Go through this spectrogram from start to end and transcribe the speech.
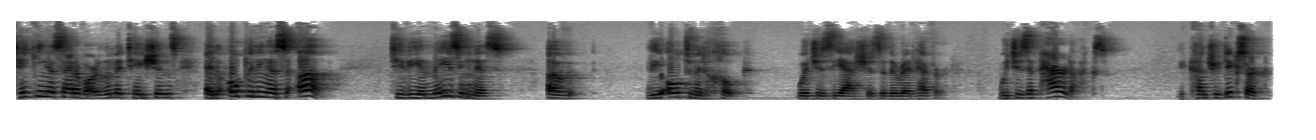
taking us out of our limitations and opening us up to the amazingness of the ultimate chok, which is the ashes of the red heifer, which is a paradox. It contradicts our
